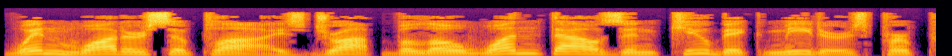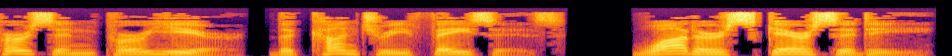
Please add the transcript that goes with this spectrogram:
When water supplies drop below 1,000 cubic meters per person per year, the country faces water scarcity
